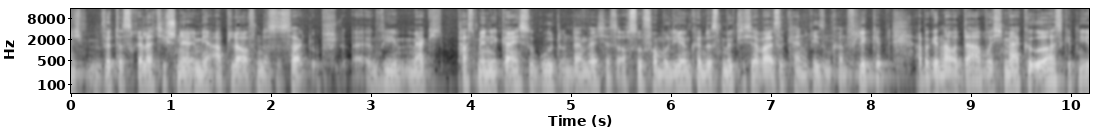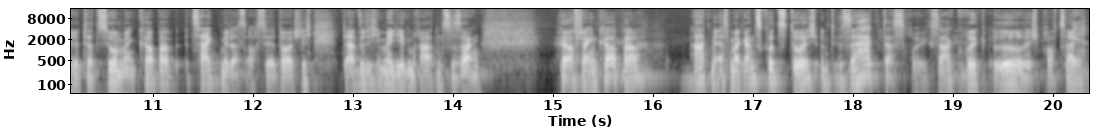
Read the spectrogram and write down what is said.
ich, wird das relativ schnell in mir ablaufen, dass es sagt, irgendwie merke ich, passt mir gar nicht so gut und dann werde ich das auch so formulieren können, dass es möglicherweise keinen riesen Konflikt mhm. gibt. Aber genau da, wo ich merke, oh, es gibt eine Irritation, mein Körper zeigt mir das auch sehr deutlich, da würde ich immer jedem raten zu sagen, hör auf deinen Körper, atme erstmal ganz kurz durch und sag das ruhig. Sag ruhig, oh, ich brauche Zeit. Ja,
